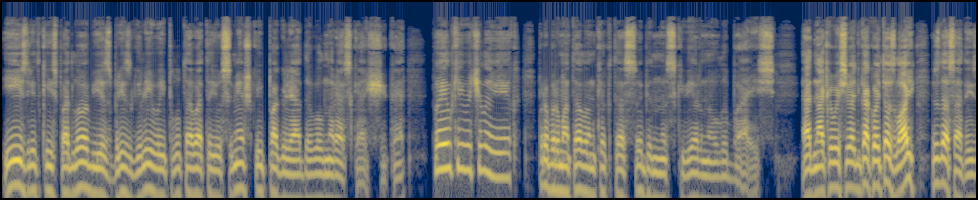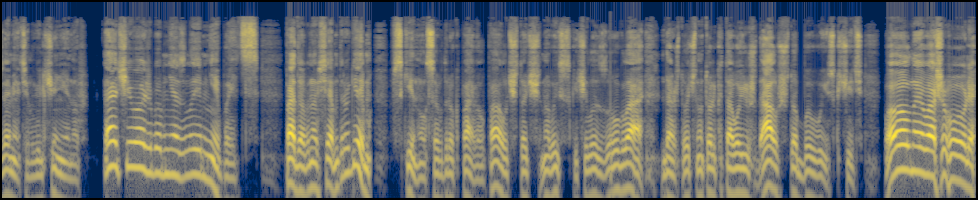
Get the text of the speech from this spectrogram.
и изредка из-под лобья с брезгливой плутоватой усмешкой поглядывал на рассказчика. «Пылкий вы человек», — пробормотал он как-то особенно скверно улыбаясь. «Однако вы сегодня какой-то злой», — с досадой заметил Вельчининов. «А чего же бы мне злым не быть?» Подобно всем другим, — вскинулся вдруг Павел Павлович, точно выскочил из-за угла, даже точно только того и ждал, чтобы выскочить. — Полная ваша воля,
